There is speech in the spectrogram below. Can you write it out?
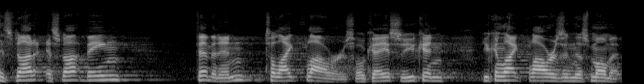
it's not, it's not being feminine to like flowers, okay? So you can you can like flowers in this moment.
